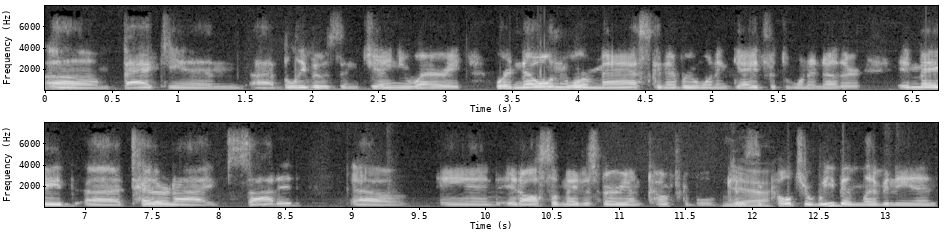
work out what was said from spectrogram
um, back in, I believe it was in January, where no one wore masks and everyone engaged with one another. It made uh, Taylor and I excited, uh, and it also made us very uncomfortable because yeah. the culture we've been living in,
